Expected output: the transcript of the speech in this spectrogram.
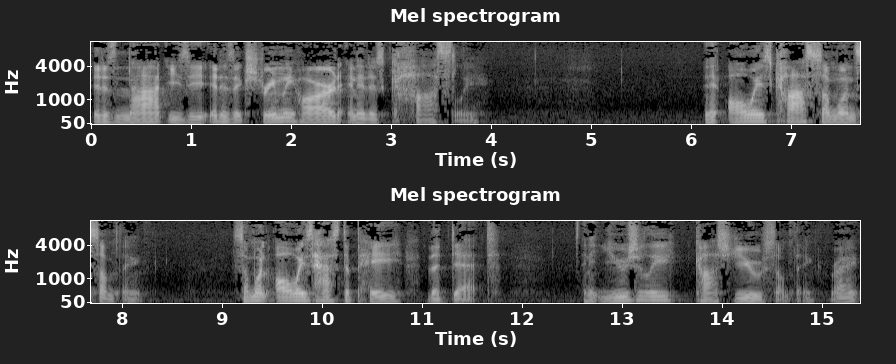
It is not easy. It is extremely hard and it is costly. And it always costs someone something. Someone always has to pay the debt. And it usually costs you something, right?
